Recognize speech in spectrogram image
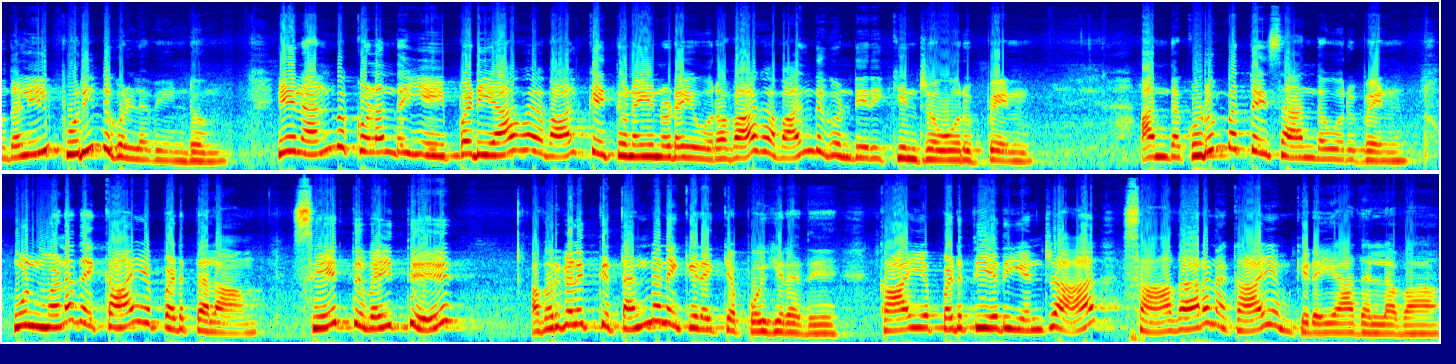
முதலில் புரிந்து கொள்ள வேண்டும். என் அன்பு குழந்தையை இப்படியாக வாழ்க்கை துணையினுடைய உறவாக வாழ்ந்து கொண்டிருக்கின்ற ஒரு பெண் அந்த குடும்பத்தை சார்ந்த ஒரு பெண் உன் மனதை காயப்படுத்தலாம். சேர்த்து வைத்து அவர்களுக்கு தண்டனை கிடைக்கப் போகிறது. காயப்படுத்தியது என்றால் சாதாரண காயம் கிடையாதல்லவா?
